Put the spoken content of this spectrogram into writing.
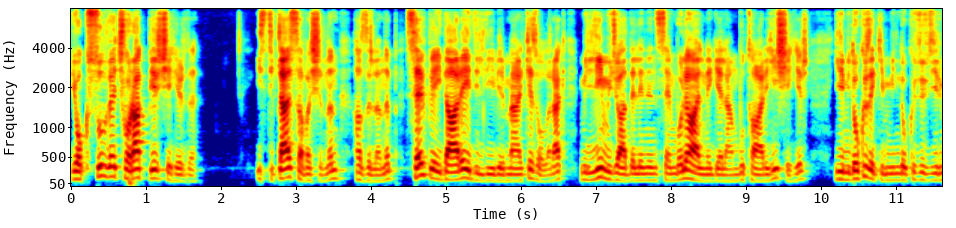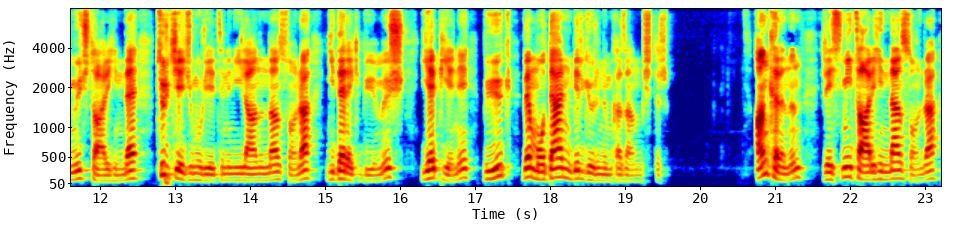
yoksul ve çorak bir şehirdi. İstiklal Savaşı'nın hazırlanıp sevk ve idare edildiği bir merkez olarak milli mücadelenin sembolü haline gelen bu tarihi şehir 29 Ekim 1923 tarihinde Türkiye Cumhuriyeti'nin ilanından sonra giderek büyümüş, yepyeni, büyük ve modern bir görünüm kazanmıştır. Ankara'nın resmi tarihinden sonra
